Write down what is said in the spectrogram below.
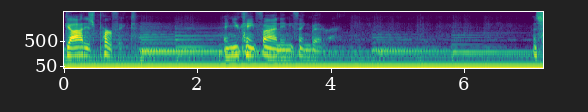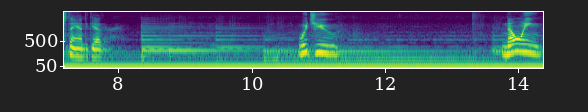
God is perfect, and you can't find anything better. Let's stand together. Would you? knowing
